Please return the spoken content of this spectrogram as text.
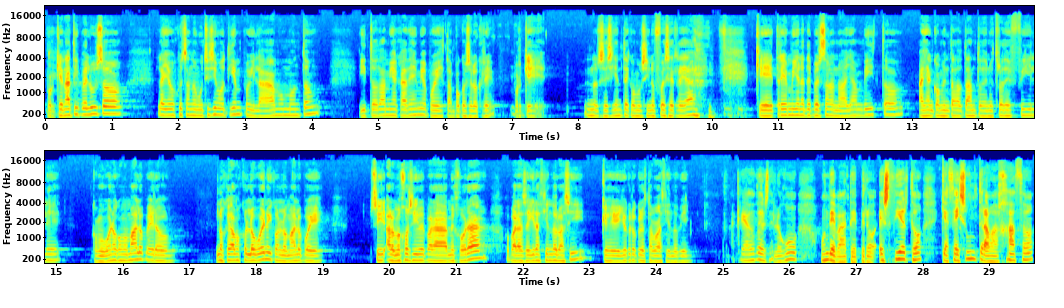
porque Nati Peluso la llevo escuchando muchísimo tiempo y la amo un montón y toda mi academia pues tampoco se lo cree, porque no se siente como si no fuese real que tres millones de personas nos hayan visto, hayan comentado tanto de nuestro desfile, como bueno como malo, pero nos quedamos con lo bueno y con lo malo pues sí, a lo mejor sirve para mejorar o para seguir haciéndolo así, que yo creo que lo estamos haciendo bien. Ha creado desde luego un debate, pero es cierto que hacéis un trabajazo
